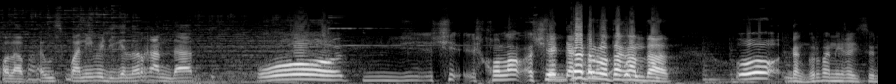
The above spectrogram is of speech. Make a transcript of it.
কলাপাড়া উসমানী মেডিকেলের কান্দার। ও খোলা কান্দাত ও গাঙ্গর পানি খাইছেন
